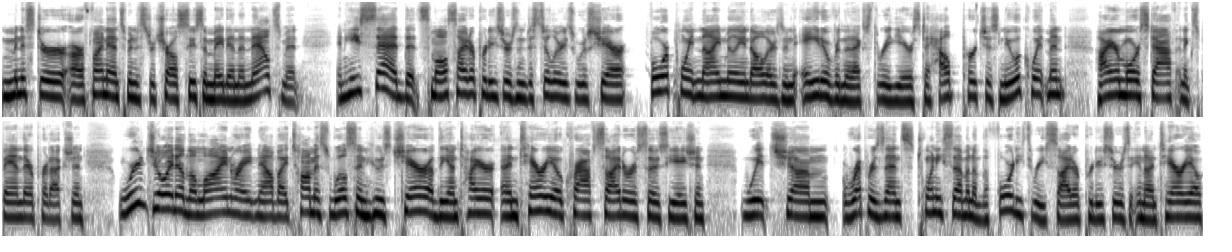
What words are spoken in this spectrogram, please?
Minister, our Finance Minister Charles Sousa made an announcement, and he said that small cider producers and distilleries will share $4.9 million in aid over the next three years to help purchase new equipment, hire more staff, and expand their production. We're joined on the line right now by Thomas Wilson, who's chair of the entire Ontario Craft Cider Association, which um, represents 27 of the 43 cider producers in Ontario.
